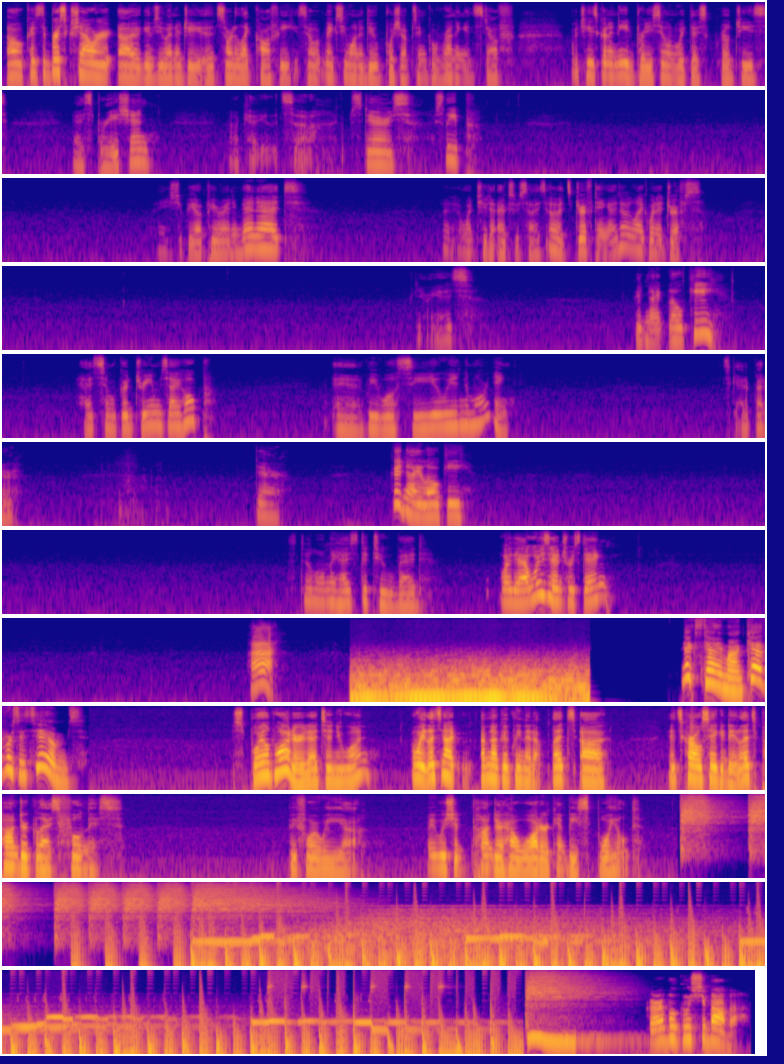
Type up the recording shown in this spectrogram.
Oh, because the brisk shower uh, gives you energy. It's sort of like coffee, so it makes you want to do push-ups and go running and stuff, which he's going to need pretty soon with this grilled cheese. Aspiration. Okay, let's uh, go upstairs, sleep. He should be up here any minute. I don't want you to exercise. Oh, it's drifting. I don't like when it drifts. There he is. Good night, Loki. Had some good dreams, I hope. And we will see you in the morning. Let's get it better. There. Good night, Loki. Still only has the two bed. Well, that was interesting. Huh. Next time on Cat vs. Sims. Spoiled water, that's a new one. Oh wait, let's not I'm not gonna clean that up. Let's uh it's Carl Sagan Day. Let's ponder glass fullness. Before we uh Maybe we should ponder how water can be spoiled. Garble Goosey Baba。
